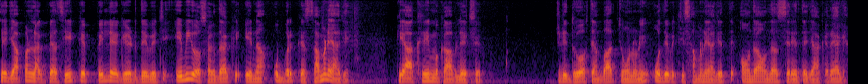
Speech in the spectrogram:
ਤੇ ਜਾਪਣ ਲੱਗ ਪਿਆ ਸੀ ਕਿ ਪਹਿਲੇ ਗੇੜ ਦੇ ਵਿੱਚ ਇਹ ਵੀ ਹੋ ਸਕਦਾ ਕਿ ਇਹਨਾਂ ਉੱਭਰ ਕੇ ਸਾਹਮਣੇ ਆ ਜੇ ਕਿ ਆਖਰੀ ਮੁਕਾਬਲੇ 'ਚ ਜਿਹੜੀ 2 ਹਫ਼ਤਿਆਂ ਬਾਅਦ ਚੋਣ ਹੋਣੀ ਉਹਦੇ ਵਿੱਚ ਹੀ ਸਾਹਮਣੇ ਆ ਜੇ ਤੇ ਆਉਂਦਾ ਆਉਂਦਾ ਸਿਰੇ ਤੇ ਜਾ ਕੇ ਰਹਿ ਗਿਆ।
